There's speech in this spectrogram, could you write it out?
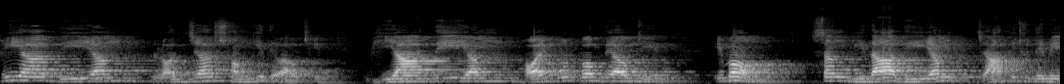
ह्रिया दियम लज्जार संगी देवा उचित भिया भयपूर्वक देवा उचित एवं संविदा दियम जा किछु देवे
